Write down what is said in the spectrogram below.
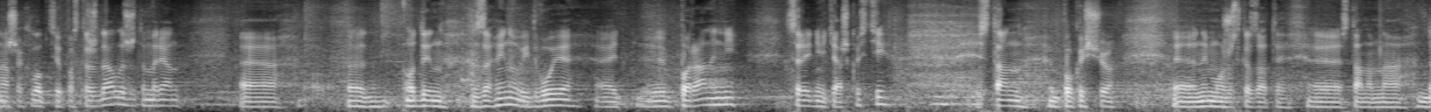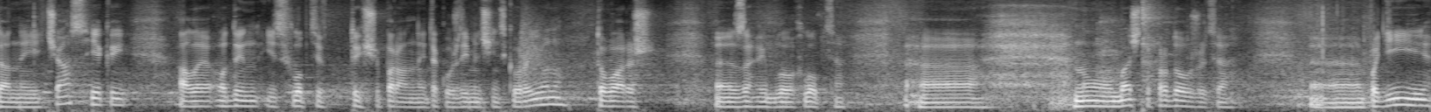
наших хлопців постраждали, житомирян. Е, е, Один загинув і двоє е, поранені середньої тяжкості. Стан поки що е, не можу сказати е, станом на даний час, який, але один із хлопців, тих, що поранений, також з Ємельчинського району, товариш е, загиблого хлопця. Ну, бачите, продовжуються події,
